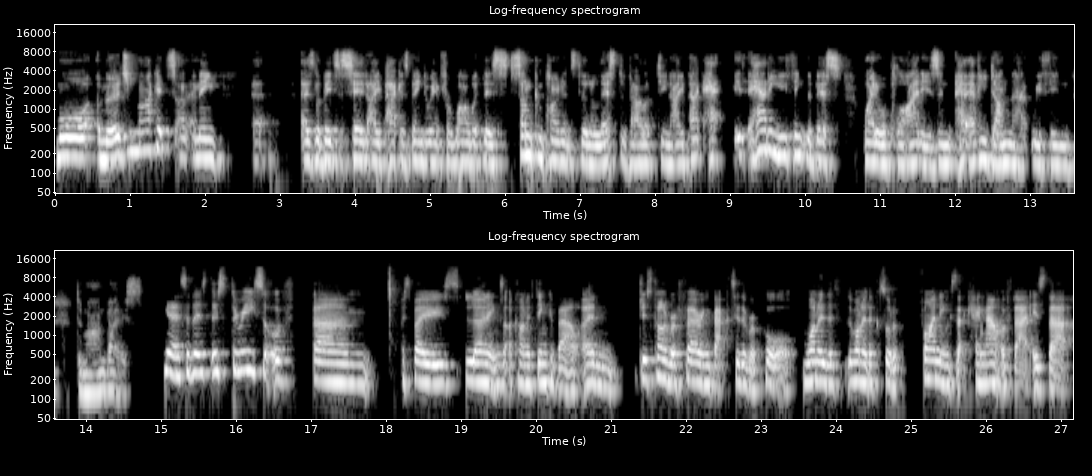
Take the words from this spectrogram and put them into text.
more emerging markets? I, I mean, uh, as Lubica said, APAC has been doing it for a while, but there's some components that are less developed in APAC. How, how do you think the best way to apply it is, and have you done that within Demandbase? Yeah, so there's there's three sort of um, I suppose learnings that I kind of think about, and just kind of referring back to the report, one of the one of the sort of findings that came out of that is that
